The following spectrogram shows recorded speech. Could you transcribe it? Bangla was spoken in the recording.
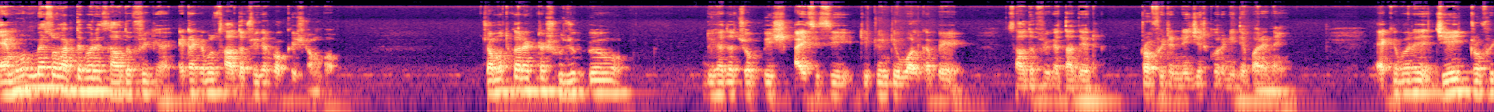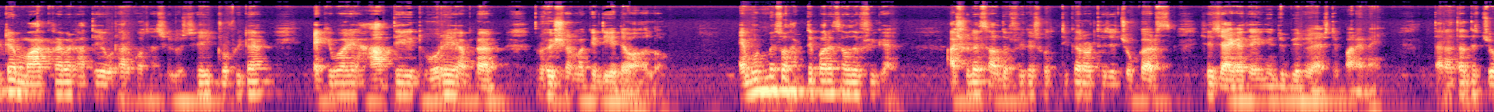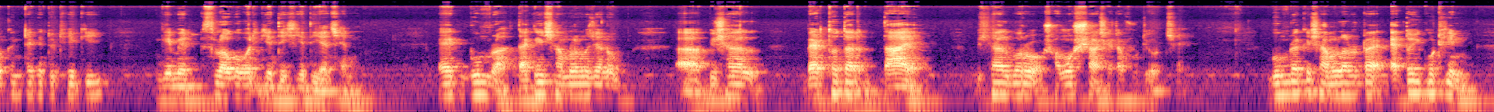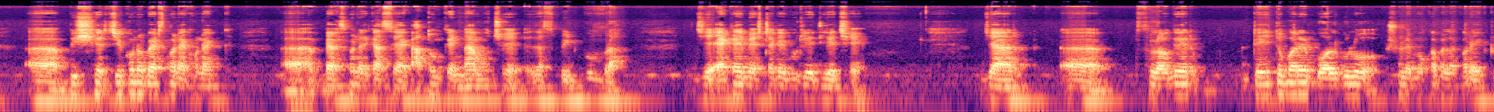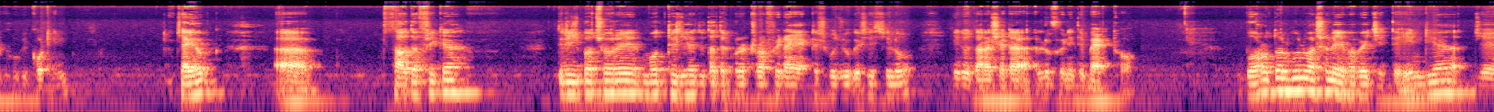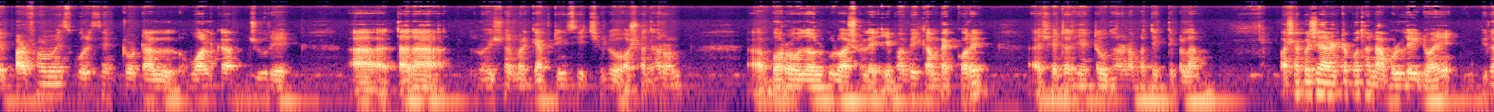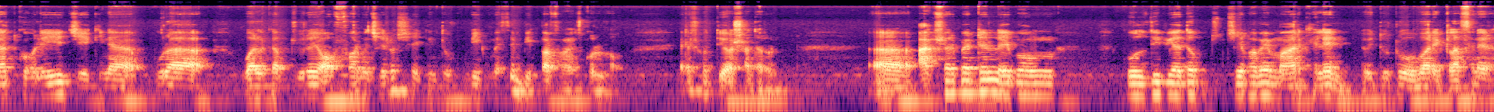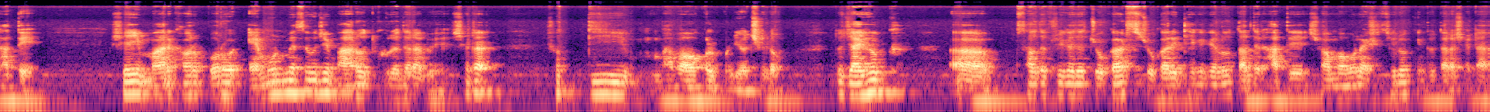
এমন ম্যাচও হারতে পারে সাউথ আফ্রিকা, এটা কেবল সাউথ আফ্রিকার পক্ষেই সম্ভব। চমৎকার একটা সুযোগ পেয়েও দুই হাজার চব্বিশ আইসিসি টি টোয়েন্টি ওয়ার্ল্ড কাপে সাউথ আফ্রিকা তাদের ট্রফিটা নিজের করে নিতে পারে নাই। একেবারে যেই ট্রফিটা মার্ক রামের হাতে ওঠার কথা ছিল, সেই ট্রফিটা একেবারে হাতে ধরে আপনার রোহিত শর্মাকে দিয়ে দেওয়া হলো। এমন ম্যাচও হারতে পারে সাউথ আফ্রিকা, আসলে সাউথ আফ্রিকা সত্যিকার অর্থে যে চোকার্স সেই জায়গা থেকে কিন্তু বের হয়ে আসতে পারে নাই। তারা তাদের চোকিংটা কিন্তু ঠিকই গেমের স্লগ ওভার গিয়ে দেখিয়ে দিয়েছেন। এক বুমরা তাকেই সামলানো যেন বিশাল ব্যর্থতার দায়, বিশাল বড় সমস্যা সেটা ফুটে উঠছে। বুমরাকে সামলানোটা এতই কঠিন বিশ্বের যে কোনো ব্যাটসম্যান এখন এক ব্যাটসম্যানের কাছে এক আতঙ্কের নাম হচ্ছে জাসপ্রীত বুমরা যে একাই ম্যাচটাকে ঘুরিয়ে দিয়েছে। যার স্লগের ওভারের বলগুলো আসলে মোকাবেলা করা একটু খুবই কঠিন। যাই হোক সাউথ আফ্রিকা তিরিশ বছরের মধ্যে যেহেতু তাদের কোনো ট্রফি নাই, একটা সুযোগ এসেছিল, কিন্তু তারা সেটা লুফে নিতে ব্যর্থ। বড় দলগুলো আসলে এভাবেই জিতে। ইন্ডিয়া যে পারফরমেন্স করেছেন টোটাল ওয়ার্ল্ড কাপ জুড়ে তারা রোহিত শর্মার ক্যাপ্টেন্সি ছিল অসাধারণ। বড় দলগুলো আসলে এভাবেই কামব্যাক করে। সেটারই একটা উদাহরণ আমরা দেখতে পেলাম। পাশাপাশি আর একটা কথা না বললেই নয় বিরাট কোহলি যে কিনা পুরা ওয়ার্ল্ড কাপ জুড়ে অফ ফর্মে ছিল সে কিন্তু বিগ ম্যাচে বিগ পারফরমেন্স করল। এটা সত্যি অসাধারণ। আহ, অক্ষর প্যাটেল এবং কুলদীপ যাদব যেভাবে মার খেলেন ওই দুটো ওভারে ক্লাসেনের হাতে সেই মার খাওয়ার পরও এমন ম্যাচেও যে ভারত ঘুরে দাঁড়াবে সেটা সত্যি ভাবা অকল্পনীয় ছিল। তো যাই হোক সাউথ আফ্রিকা যে চোকার্স চোকারই থেকে গেল তাদের হাতে সম্ভাবনা এসেছিল কিন্তু তারা সেটা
